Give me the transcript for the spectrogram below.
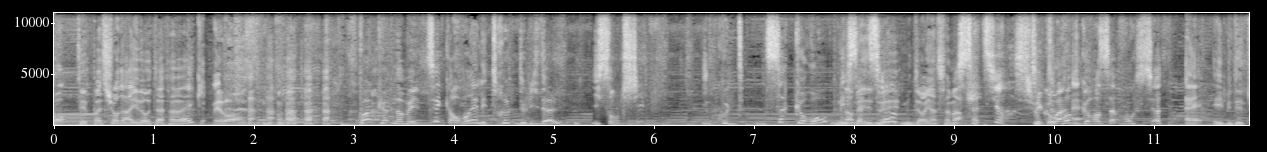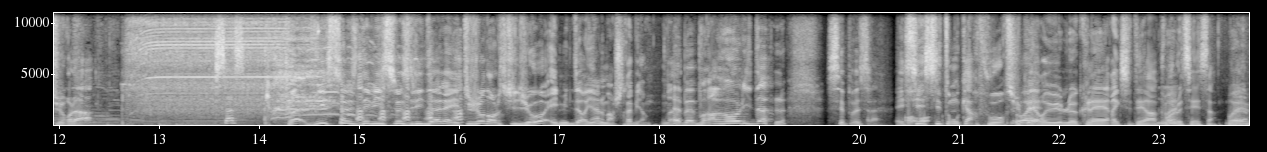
Bon, t'es pas sûr d'arriver au taf avec, mais bon. Quoique, non mais tu sais qu'en vrai les trucs de Lidl ils sont cheap, ils coûtent 5 euros mais non ça mais tient. de, mine de rien ça marche. Ça tient, je quoi demande comment ça fonctionne. Eh, et puis t'es toujours là. Ça, vois, visseuse dévisseuse Lidl, elle est toujours dans le studio et mine de rien, elle marche très bien. eh ben bravo Lidl. C'est possible. Et c'est c'est ton Carrefour, Super U, Leclerc, etc. pour Ouais. le CSA. Ouais,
